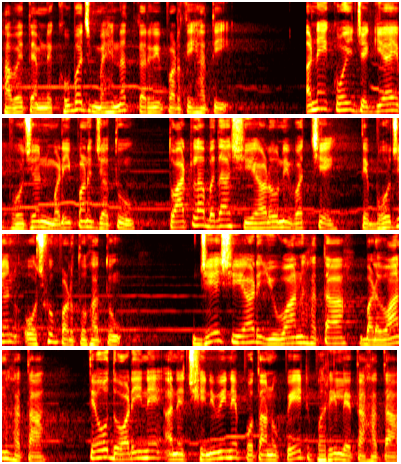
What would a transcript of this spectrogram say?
હવે તેમને ખૂબ જ મહેનત કરવી પડતી હતી. અને કોઈ જગ્યાએ ભોજન મળી પણ જતું તો આટલા બધા શિયાળોની વચ્ચે તે ભોજન ઓછું પડતું હતું. જે શિયાળ યુવાન હતા, બળવાન હતા, તેઓ દોડીને અને છીનવીને પોતાનું પેટ ભરી લેતા હતા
